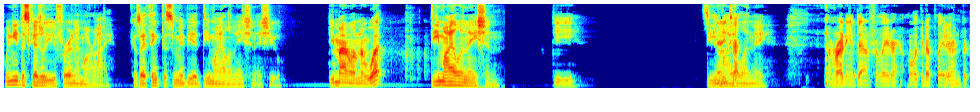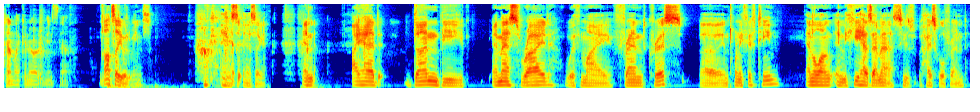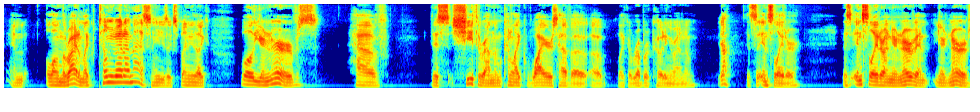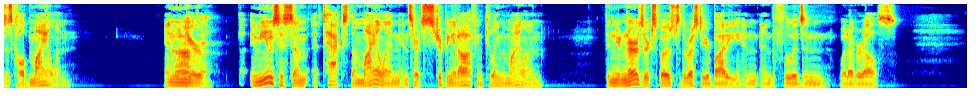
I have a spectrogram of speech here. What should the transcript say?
we need to schedule you for an MRI because I think this may be a demyelination issue. Demyelination what? Demyelination, D. Anytime. I'm writing it down for later. I'll look it up later and pretend like I know what it means now. I'll tell you what it means Okay. in a, in a second." And I had done the MS ride with my friend Chris uh, in 2015. and along and he has MS. He's a high school friend, and along the ride, I'm like, "Tell me about MS," and he's explaining like, "Well, your nerves have this sheath around them, kind of like wires have a, a like a rubber coating around them. Yeah. It's an insulator. This insulator on your nerve and your nerves is called myelin. And when your Okay. immune system attacks the myelin and starts stripping it off and killing the myelin, then your nerves are exposed to the rest of your body and, and the fluids and whatever else.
